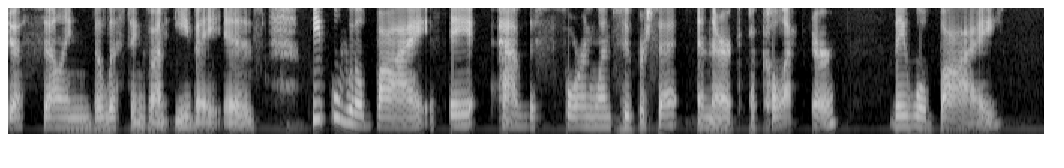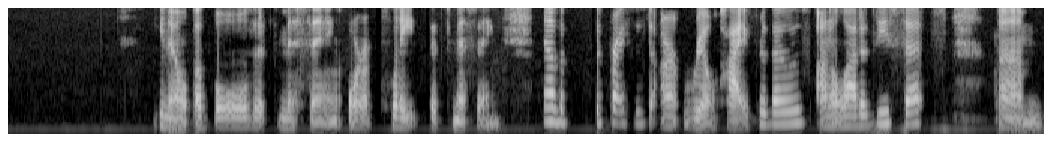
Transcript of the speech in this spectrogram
just selling the listings on eBay is people will buy if they have this four in one super set and they're a collector, they will buy you know, a bowl that's missing or a plate that's missing. Now, the, the prices aren't real high for those on a lot of these sets. Um,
